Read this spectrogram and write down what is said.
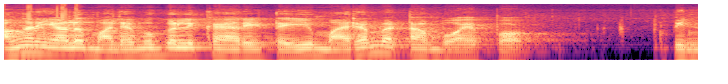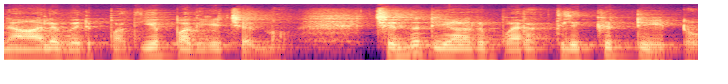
അങ്ങനെ ഇയാൾ മലമുകളിൽ കയറിയിട്ട് ഈ മരം വെട്ടാൻ പോയപ്പോൾ പിന്നാലെ ഇവർ പതിയെ പതിയെ ചെന്നു. ചെന്നിട്ട് ഇയാളൊരു പരത്തിൽ കെട്ടിയിട്ടു.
